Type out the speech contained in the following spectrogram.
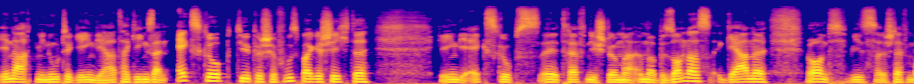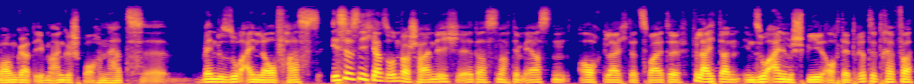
in acht Minuten gegen die Hertha, gegen seinen Ex-Club, typische Fußballgeschichte. Gegen die Ex-Clubs äh, treffen die Stürmer immer besonders gerne. Ja, und wie es äh, Steffen Baumgart eben angesprochen hat, äh, wenn du so einen Lauf hast, ist es nicht ganz unwahrscheinlich, äh, dass nach dem ersten auch gleich der zweite, vielleicht dann in so einem Spiel auch der dritte Treffer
